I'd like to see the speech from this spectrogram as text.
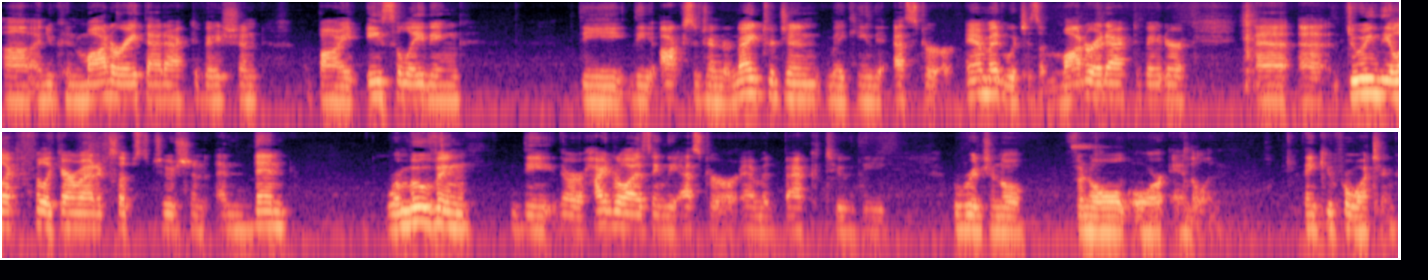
uh, and you can moderate that activation by acylating the, the oxygen or nitrogen, making the ester or amide, which is a moderate activator, uh, uh, doing the electrophilic aromatic substitution, and then removing the, or hydrolyzing the ester or amide back to the original phenol or aniline. Thank you for watching.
